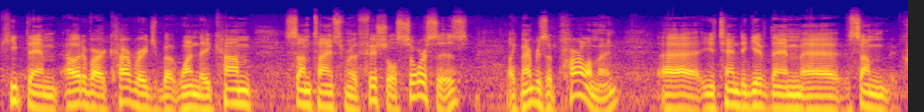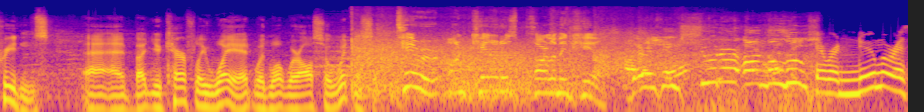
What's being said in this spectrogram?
keep them out of our coverage, but when they come sometimes from official sources, like members of parliament, uh, you tend to give them uh, some credence. Uh, but you carefully weigh it with what we're also witnessing. Terror on Canada's Parliament Hill. There is a shooter on the loose. There were numerous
